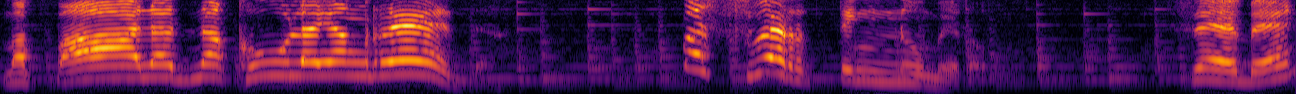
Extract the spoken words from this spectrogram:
Mapalad na kulay ang red. Maswerteng numero. 7,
